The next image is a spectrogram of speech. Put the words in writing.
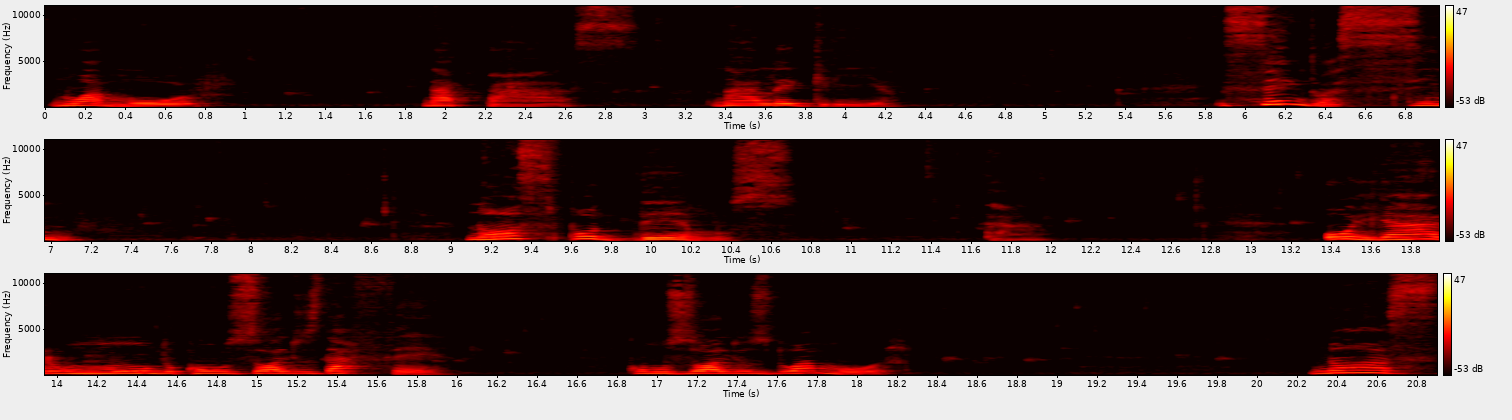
no amor, na paz, na alegria. E sendo assim, nós podemos tá, olhar o mundo com os olhos da fé com os olhos do amor. Nós,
